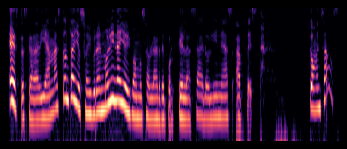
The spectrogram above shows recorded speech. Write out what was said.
Esto es cada día más tonta. Yo soy Bren Molina y hoy vamos a hablar de por qué las aerolíneas apestan. Comenzamos.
